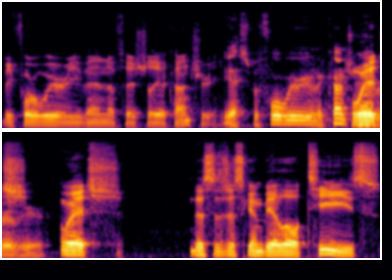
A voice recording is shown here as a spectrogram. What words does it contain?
before we were even officially a country. Yes, before we were even a country Which- here. Which this is just going to be a little tease.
